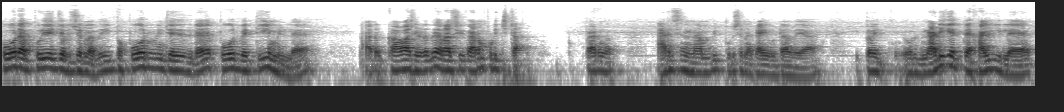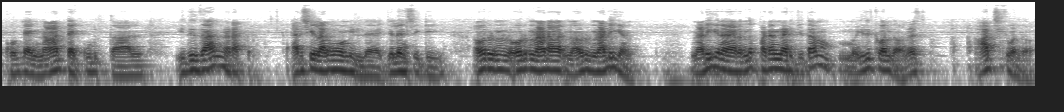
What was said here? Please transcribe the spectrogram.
போரை புரிய சொல்லி சொன்னது. இப்போ போர் புரிஞ்சதில் போர் வெற்றியும் இல்லை. அது காவாசிக்கிறத ரசிகாரன் பிடிச்சிட்டான். பாருங்க. அரசனை நம்பி புருஷனை கைவிட்டாதையா? இப்போ ஒரு நடிகர்கிட்ட கையில் கொண்ட நாட்டை கொடுத்தால் இதுதான் நடக்கும். அரசியல் அனுபவம் இல்லை ஜெலன்சிக்கு அவர் ஒரு- நாடா ஒரு நடிகன். நடிகனாக இருந்து படம் நடித்து தான் இதுக்கு வந்தவன் ஆட்சிக்கு வந்தவன்.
